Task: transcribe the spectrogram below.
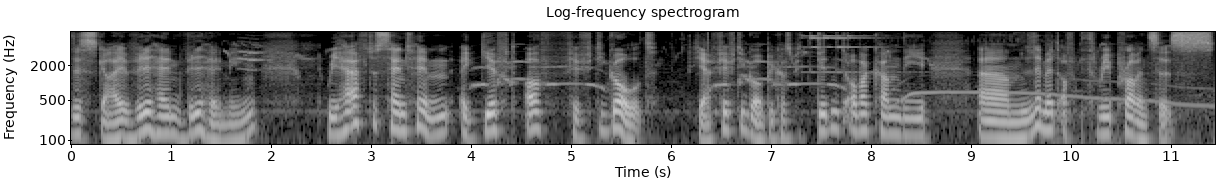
this guy, Wilhelm Wilhelming, we have to send him a gift of 50 gold. Yeah, 50 gold, because we didn't overcome the um, limit of three provinces.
